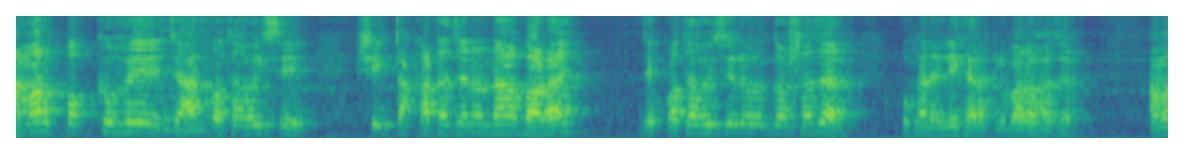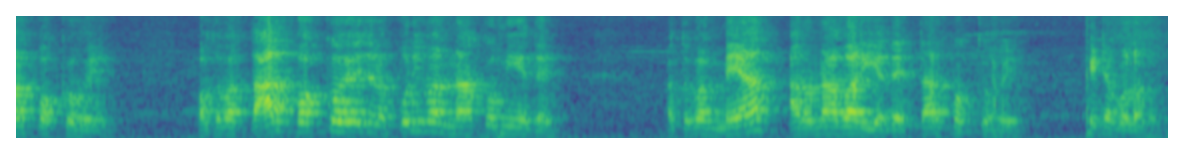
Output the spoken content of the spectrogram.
আমার পক্ষ হয়ে যা কথা হয়েছে সেই টাকাটা যেন না বাড়ায় যে কথা হয়েছিল দশ হাজার, ওখানে লেখা রাখল বারো হাজার, আমার পক্ষ হয়ে। অথবা তার পক্ষ হয়ে যেন পরিমাণ না কমিয়ে দেয়, অথবা মেয়াদ আরও না বাড়িয়ে দেয়, তার পক্ষ হয়ে। এটা বলা হলো।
